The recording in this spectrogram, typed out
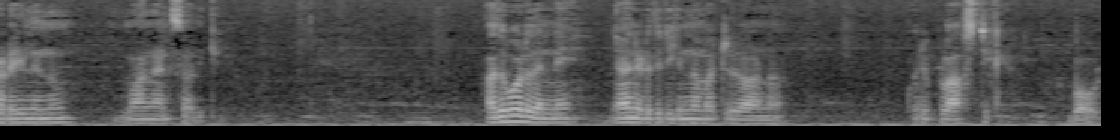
കടയിൽ നിന്നും വാങ്ങാൻ സാധിക്കും. അതുപോലെ തന്നെ ഞാൻ എടുത്തിരിക്കുന്ന മറ്റൊരാണ് ഒരു പ്ലാസ്റ്റിക് ബൗൾ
